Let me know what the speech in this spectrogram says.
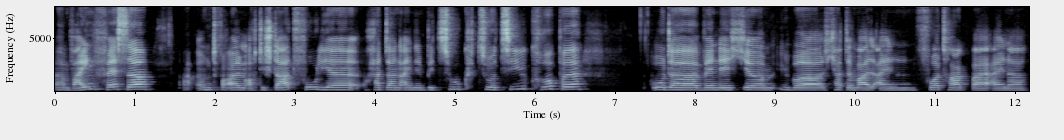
Weinfässer und vor allem auch die Startfolie hat dann einen Bezug zur Zielgruppe. Oder wenn ich ähm, über, ich hatte mal einen Vortrag bei einer,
